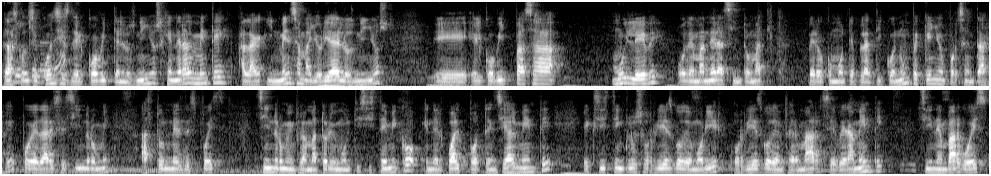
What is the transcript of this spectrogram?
Las ¿De que consecuencias del COVID en los niños, generalmente a la inmensa mayoría de los niños, eh, el COVID pasa muy leve o de manera asintomática, pero como te platico, en un pequeño porcentaje puede dar ese síndrome hasta un mes después, síndrome inflamatorio multisistémico, en el cual potencialmente existe incluso riesgo de morir o riesgo de enfermar severamente. Sin embargo, es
